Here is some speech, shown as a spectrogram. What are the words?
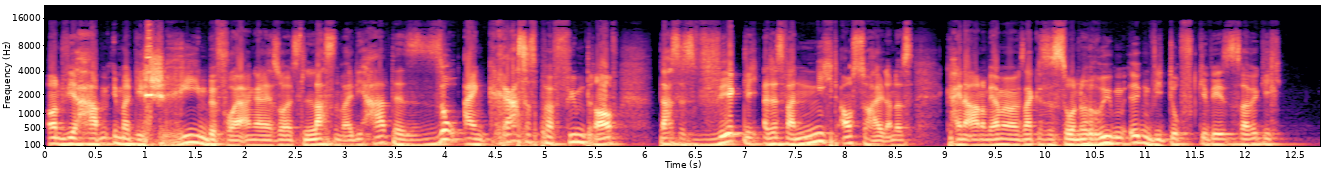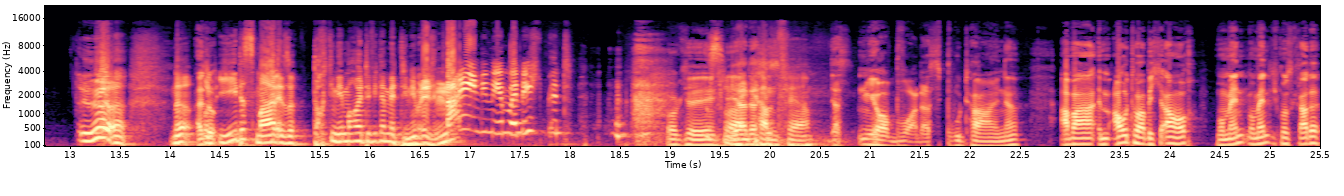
Und wir haben immer geschrien, bevor er angeht, er soll es lassen, weil die hatte so ein krasses Parfüm drauf, dass es wirklich, also es war nicht auszuhalten. Und das, keine Ahnung, wir haben ja gesagt, es ist so ein Rüben-irgendwie-Duft gewesen. Es war wirklich. Uh, ne? Also, und jedes Mal, also, doch, die nehmen wir heute wieder mit. Die nehmen wir, nein, die nehmen wir nicht mit. Okay. Das war ja, ein das Kampf, ist, ja. Das, ja, boah, das ist brutal, ne? Aber im Auto habe ich auch. Moment, Moment, ich muss gerade.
